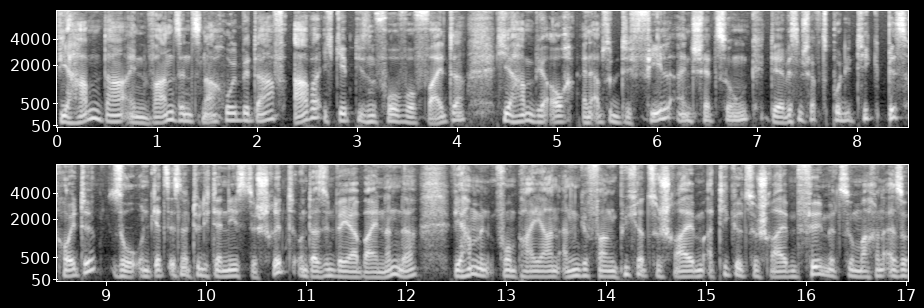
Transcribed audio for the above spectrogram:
wir haben da einen Wahnsinnsnachholbedarf, aber ich gebe diesen Vorwurf weiter. Hier haben wir auch eine absolute Fehleinschätzung der Wissenschaftspolitik bis heute. So, und jetzt ist natürlich der nächste Schritt, und da sind wir ja beieinander. Wir haben vor ein paar Jahren Jahren angefangen, Bücher zu schreiben, Artikel zu schreiben, Filme zu machen. Also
